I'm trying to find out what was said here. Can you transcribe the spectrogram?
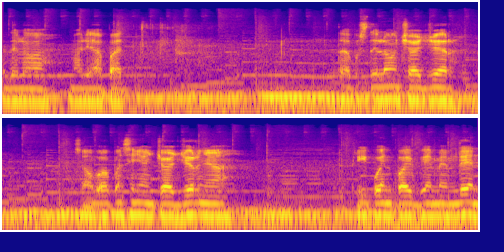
Sa dalawa, mali apat. Tapos dalawang charger. So mapapansin niyo yung charger niya 3.5mm din.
